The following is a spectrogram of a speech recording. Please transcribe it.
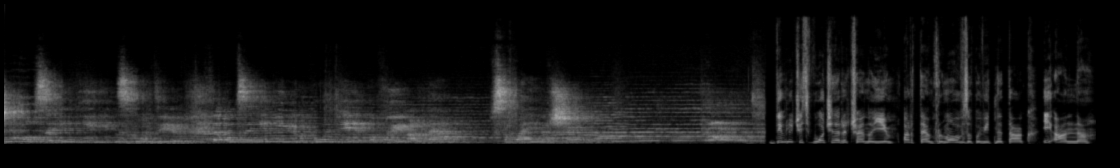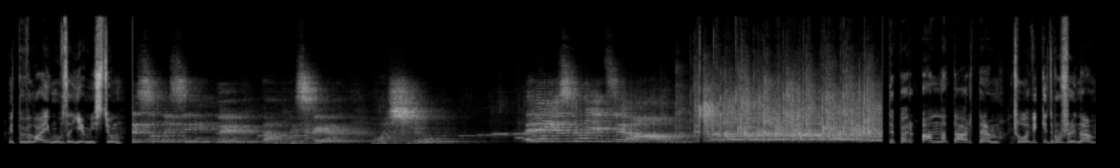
По взаємній згоді та по взаємній любові ви, Артем, вступаєте в шлюб? Дивлячись в очі нареченої, Артем промовив заповітне так, і Анна відповіла йому взаємністю. Присутності рідних та близьких ваш шлюб Анна та Артем, чоловік і дружина.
